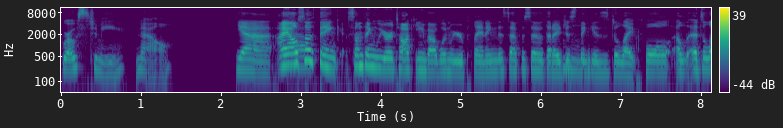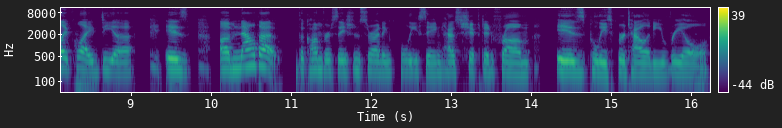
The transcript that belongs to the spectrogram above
gross to me now. Yeah, I Yeah. also think something we were talking about when we were planning this episode that I just Mhm. think is delightful, a, a delightful idea is um now that the conversation surrounding policing has shifted from is police brutality real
